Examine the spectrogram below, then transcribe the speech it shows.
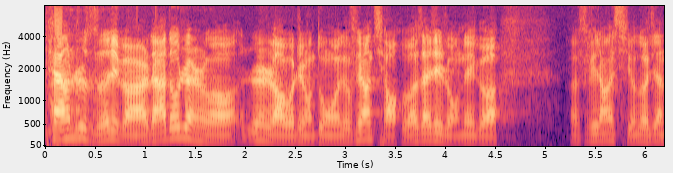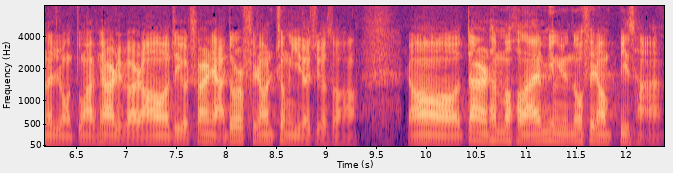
太阳之子》里边，大家都认识过、认识到过这种动物，就非常巧合，在这种那个呃非常喜闻乐见的这种动画片里边，然后这个穿山甲都是非常正义的角色哈。然后，但是他们后来命运都非常悲惨。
